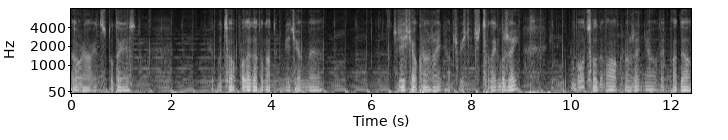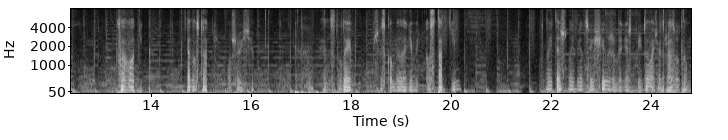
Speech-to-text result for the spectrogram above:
Dobra, więc tutaj jest... Jakby co, polega to na tym, jedziemy... 30 okrążeń, oczywiście ci co najdłużej, bo co dwa okrążenia wypada zawodnik. Ten ostatni, oczywiście. Więc tutaj wszystko byle nie być ostatnim. No i też najwięcej sił, żeby nie sprintować od razu tam.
